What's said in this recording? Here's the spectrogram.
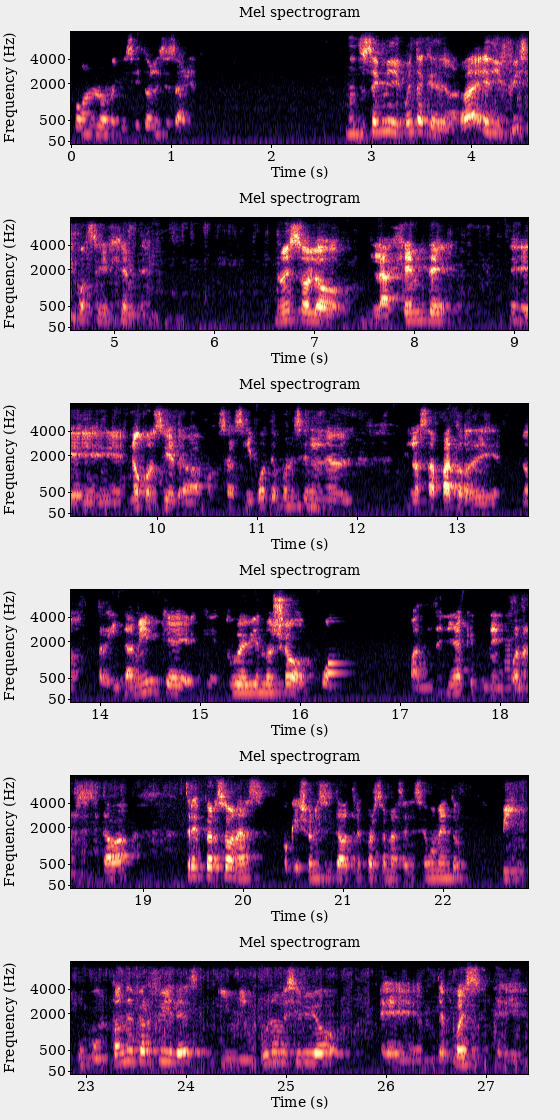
con los requisitos necesarios. Entonces ahí me di cuenta que de verdad es difícil conseguir gente. No es solo la gente eh, no consigue trabajo. O sea, si vos te pones en el, los zapatos de los 30.000 que, que estuve viendo yo cuando, tenía necesitaba tres personas, porque yo necesitaba tres personas en ese momento, vi un montón de perfiles y ninguno me sirvió. Eh, después eh,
